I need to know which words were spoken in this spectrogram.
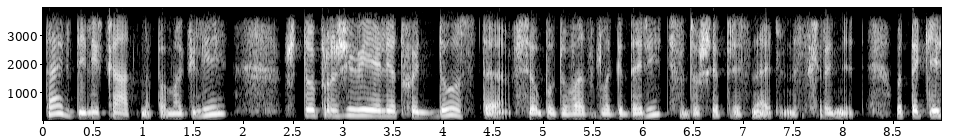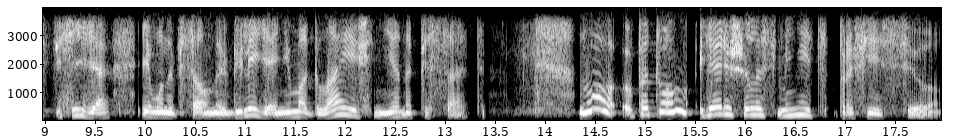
так деликатно помогли, что проживи я лет хоть до ста, все буду вас благодарить, в душе признательность хранить. Вот такие стихи я ему написал на юбилей, я не могла их не написать. Но потом я решила сменить профессию.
